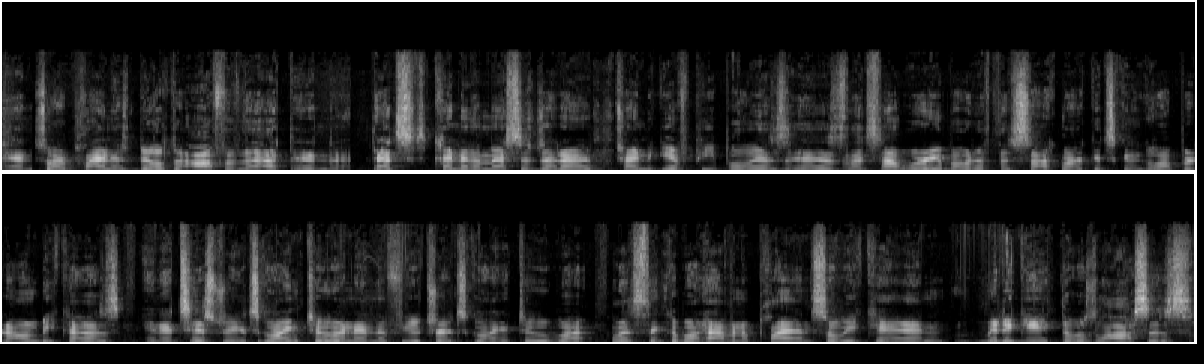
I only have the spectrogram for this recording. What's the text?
And so our plan is built off of that and that's kind of the message that I'm trying to give people is is let's not worry about if the stock market's going to go up or down because in its history it's going to and in the future it's going to, but let's think about having a plan so we can mitigate those losses.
